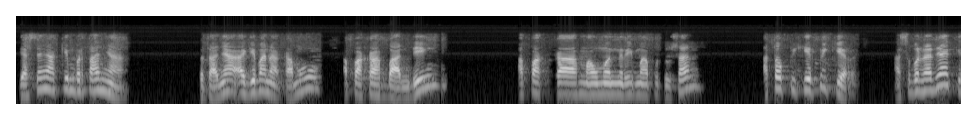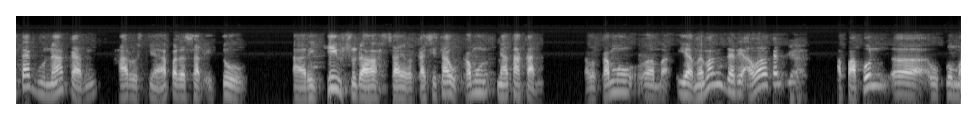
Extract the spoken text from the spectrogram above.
biasanya hakim bertanya. Bertanya eh, gimana? Kamu apakah banding? Apakah mau menerima putusan? Atau pikir-pikir? Nah, sebenarnya kita gunakan harusnya pada saat itu uh, Ricky sudah saya kasih tahu, kamu nyatakan. Kalau kamu, uh, ya memang dari awal kan ya. apa pun uh, hukum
